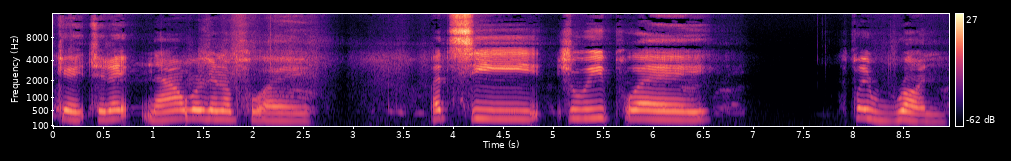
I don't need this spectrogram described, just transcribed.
Okay, today, now we're gonna play, let's see, should we play, let's play Run.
